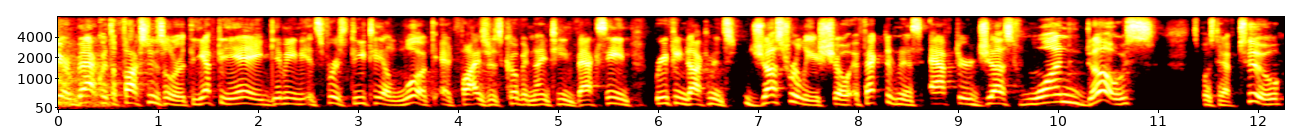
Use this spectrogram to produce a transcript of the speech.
We are back with the Fox News Alert. The FDA giving its first detailed look at Pfizer's COVID 19 vaccine. Briefing documents just released show effectiveness after just one dose. Supposed to have two,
